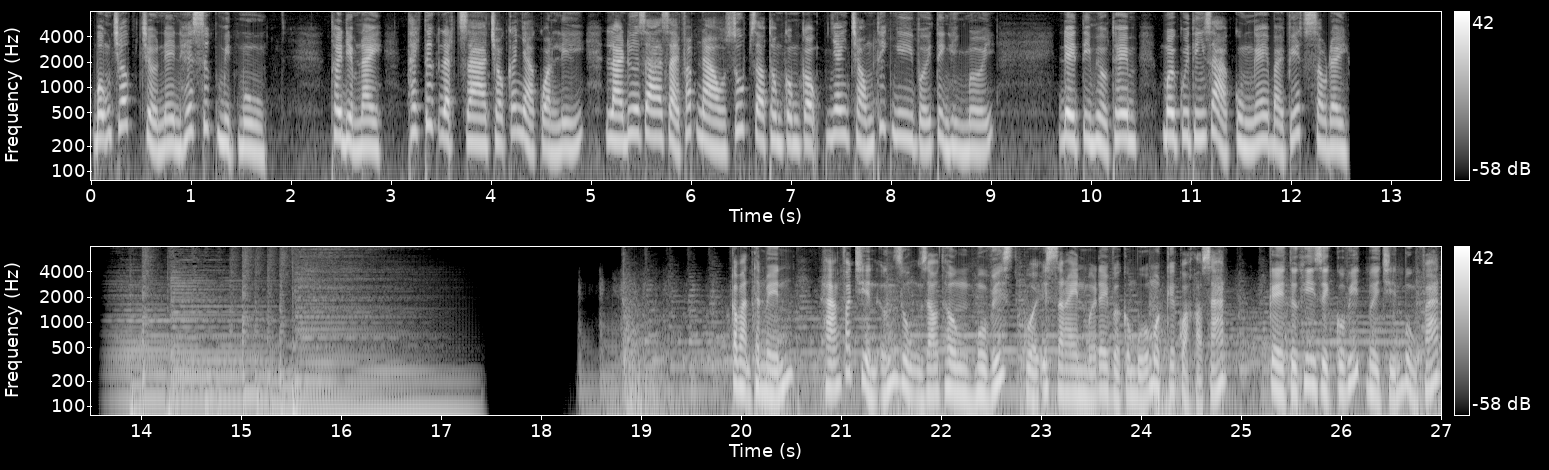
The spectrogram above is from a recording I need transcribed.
bỗng chốc trở nên hết sức mịt mù. Thời điểm này, thách thức đặt ra cho các nhà quản lý là đưa ra giải pháp nào giúp giao thông công cộng nhanh chóng thích nghi với tình hình mới. Để tìm hiểu thêm, mời quý thính giả cùng nghe bài viết sau đây. Các bạn thân mến, hãng phát triển ứng dụng giao thông Movis của Israel mới đây vừa công bố một kết quả khảo sát. Kể từ khi dịch Covid-19 bùng phát,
